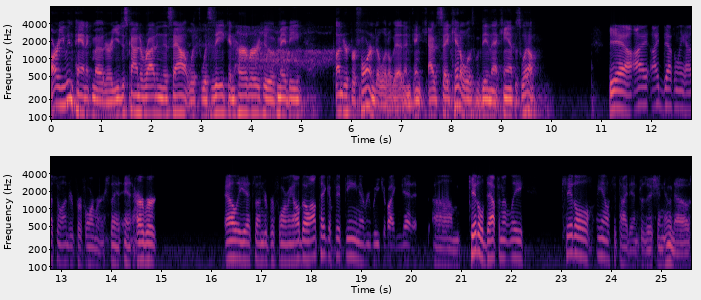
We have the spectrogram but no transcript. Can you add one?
are you in panic mode, or are you just kind of riding this out with with Zeke and Herbert, who have maybe underperformed a little bit? And, and I would say Kittle would be in that camp as well. Yeah, I I definitely have some underperformers. And, and Herbert, Elliott's underperforming. Although I'll take a 15 every week if I can get it. Um, Kittle definitely. Kittle, you know, it's a tight end position. Who knows?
